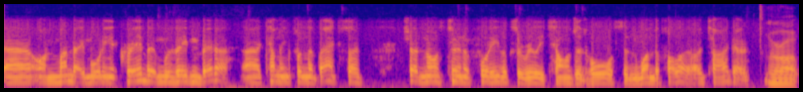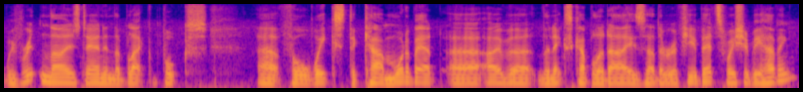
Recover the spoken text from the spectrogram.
uh, on Monday morning at Cranbourne and was even better uh, coming from the back. So showed a nice turn of foot. He looks a really talented horse and one to follow, Otago. All right, we've written those down in the black books. Uh, for weeks to come. What about uh, over the next couple of days? Are there a few bets we should be having?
